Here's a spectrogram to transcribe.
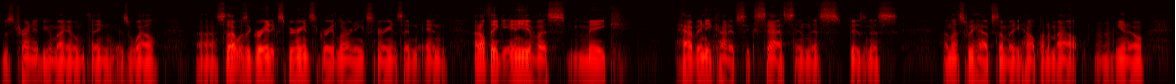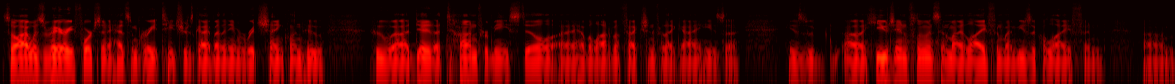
was trying to do my own thing as well. Uh, so that was a great experience, a great learning experience, and and I don't think any of us make have any kind of success in this business unless we have somebody helping them out. Mm. You know, so I was very fortunate. I had some great teachers. A guy by the name of Rich Shanklin who who uh, did a ton for me. Still, I have a lot of affection for that guy. He's a he's a, a huge influence in my life and my musical life, and um,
